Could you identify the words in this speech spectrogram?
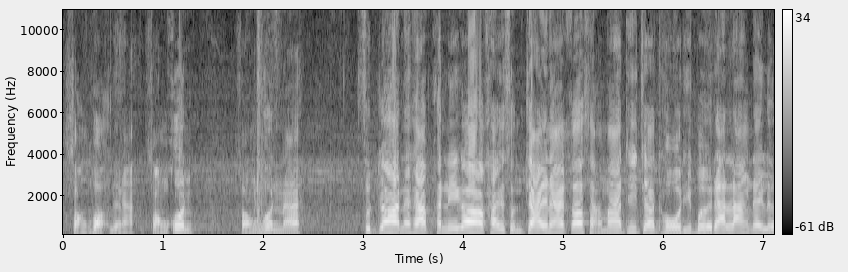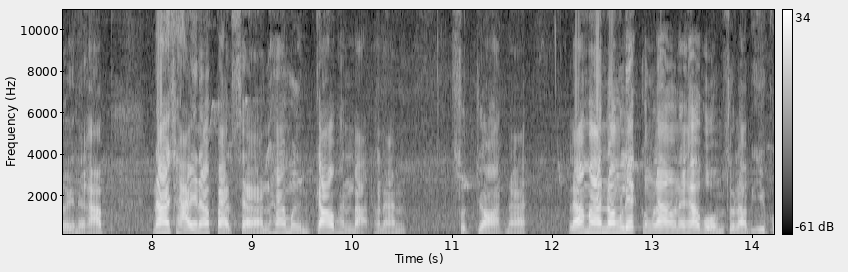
2 เบาะเลยนะ 2 คน 2 คนนะ สุดยอดนะครับ คันนี้ก็ใครสนใจนะ ก็สามารถที่จะโทรที่เบอร์ด้านล่างได้เลยนะครับ น่าใช้นะ859,000 บาทเท่านั้น สุดยอดนะ แล้วมาน้องเล็กของเรานะครับผมสำหรับอีโ c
